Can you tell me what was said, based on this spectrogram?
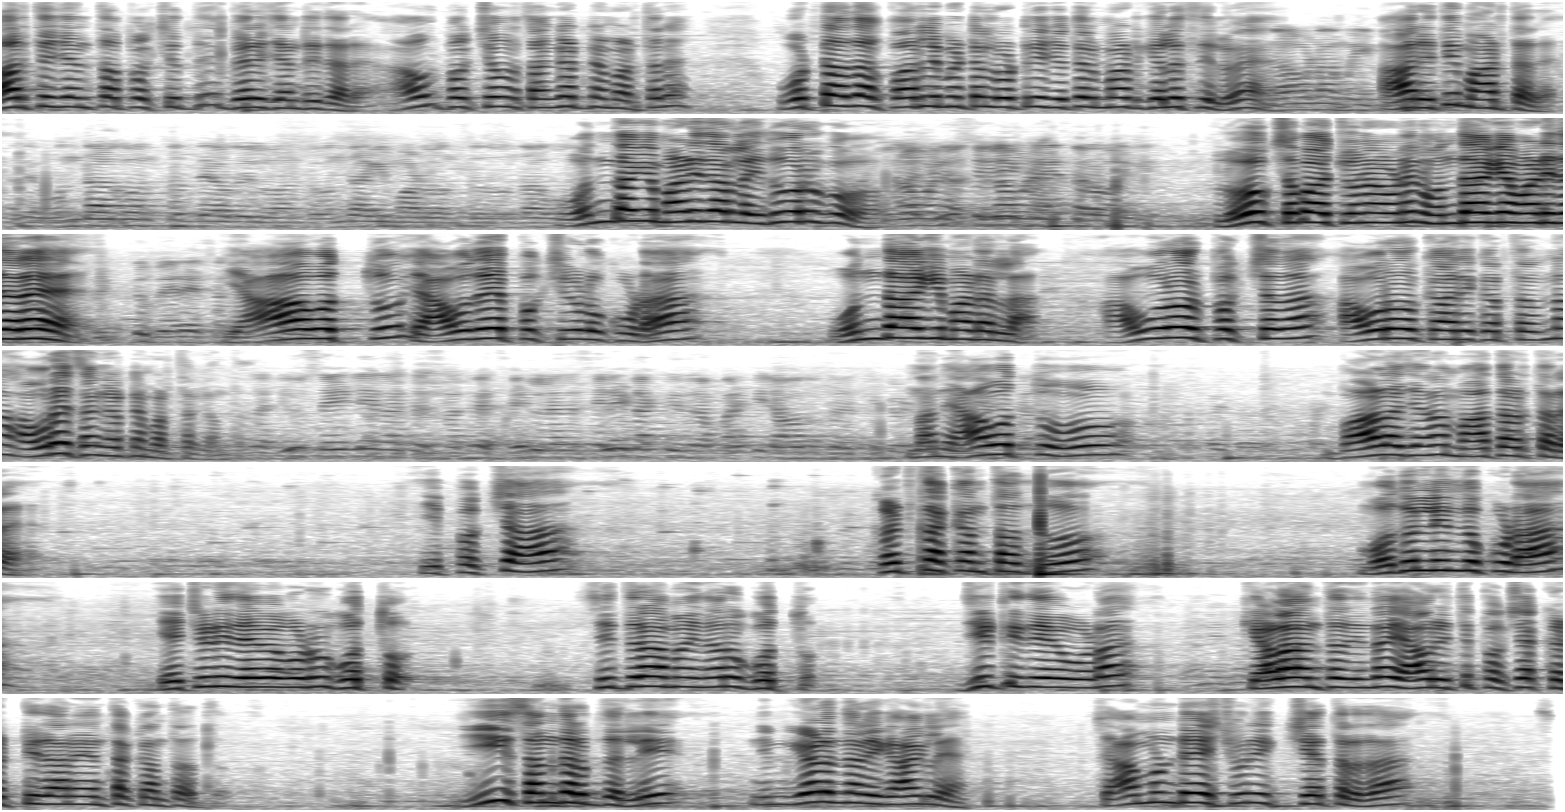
ಭಾರತೀಯ ಜನತಾ ಪಕ್ಷದ್ದೇ ಬೇರೆ ಜನರಿದ್ದಾರೆ. ಅವ್ರ ಪಕ್ಷವನ್ನು ಸಂಘಟನೆ ಮಾಡ್ತಾರೆ. ಒಟ್ಟಾದಾಗ ಪಾರ್ಲಿಮೆಂಟಲ್ಲಿ ಒಟ್ಟಿಗೆ ಜೊತೆಲಿ ಮಾಡಿ ಗೆಲ್ಲಿಸ್ಲಿಲ್ವೇ? ಆ ರೀತಿ ಮಾಡ್ತಾರೆ. ಒಂದಾಗುವಂಥದ್ದು ಯಾವುದಿಲ್ವಾ ಅಂತ? ಒಂದಾಗಿ ಮಾಡುವಂಥದ್ದು ಒಂದಾಗುವ ಒಂದಾಗೆ ಮಾಡಿದಾರಲ್ಲ ಇದುವರೆಗೂ? ಚುನಾವಣೆ ಚುನಾವಣೆ ತರವಾಗಿ ಲೋಕಸಭಾ ಚುನಾವಣೆನ ಒಂದಾಗೆ ಮಾಡಿದ್ದಾರೆ. ಬಿಟ್ಟು ಬೇರೆ ಯಾವತ್ತು ಯಾವುದೇ ಪಕ್ಷಗಳು ಕೂಡ ಒಂದಾಗಿ ಮಾಡಲ್ಲ. ಅವರವ್ರ ಪಕ್ಷದ ಅವರವ್ರ ಕಾರ್ಯಕರ್ತರನ್ನ ಅವರೇ ಸಂಘಟನೆ ಮಾಡ್ತಕ್ಕಂಥದ್ದು. ನೀವು ಸೈಡ್ ಲೈನ್ ಸೈಡ್ ಸೈಲೆಂಟ್ ಆಗ್ತಿದ್ರ ಪಾರ್ಟಿ ಯಾವುದು ನಾನು ಯಾವತ್ತು ಭಾಳ ಜನ ಮಾತಾಡ್ತಾರೆ. ಈ ಪಕ್ಷ ಕಟ್ತಕ್ಕಂಥದ್ದು ಮೊದಲಿನಿಂದಲೂ ಕೂಡ ಎಚ್ ಡಿ ದೇವೇಗೌಡರು ಗೊತ್ತು, ಸಿದ್ದರಾಮಯ್ಯನವರು ಗೊತ್ತು. ಜಿ ಟಿ ದೇವೇಗೌಡ ಕೆಳ ಹಂತದಿಂದ ಯಾವ ರೀತಿ ಪಕ್ಷ ಕಟ್ಟಿದ್ದಾನೆ ಅಂತಕ್ಕಂಥದ್ದು. ಈ ಸಂದರ್ಭದಲ್ಲಿ ನಿಮ್ಗೆ ಹೇಳಿದ್ನಲ್ಲ ಈಗಾಗಲೇ, ಚಾಮುಂಡೇಶ್ವರಿ ಕ್ಷೇತ್ರದ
